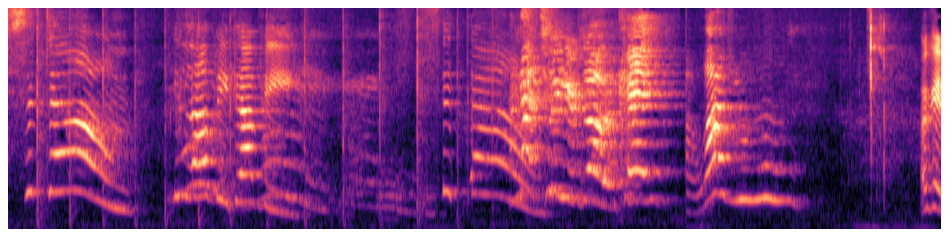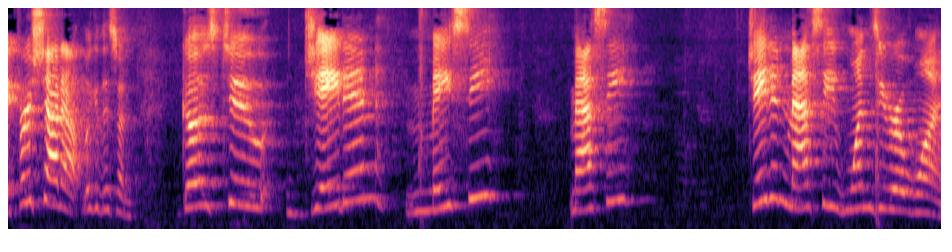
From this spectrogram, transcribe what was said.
Sit down. Be lovey dovey. Sit down. I'm not two years old, okay? I love you. Okay, first shout out. Look at this one. Goes to Jaden Macy. Massey. Jaden Massey 101.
